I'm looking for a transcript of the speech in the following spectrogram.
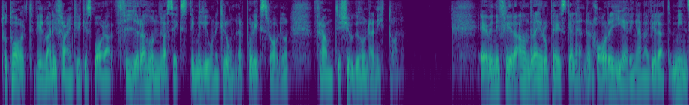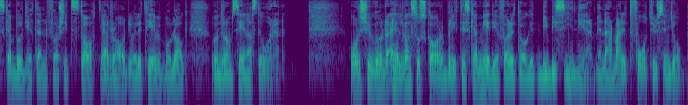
Totalt vill man i Frankrike spara 460 miljoner kronor på Riksradion fram till 2019. Även i flera andra europeiska länder har regeringarna velat minska budgeten för sitt statliga radio eller tv-bolag under de senaste åren. År 2011 så skar brittiska medieföretaget BBC ner med närmare 2000 jobb.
